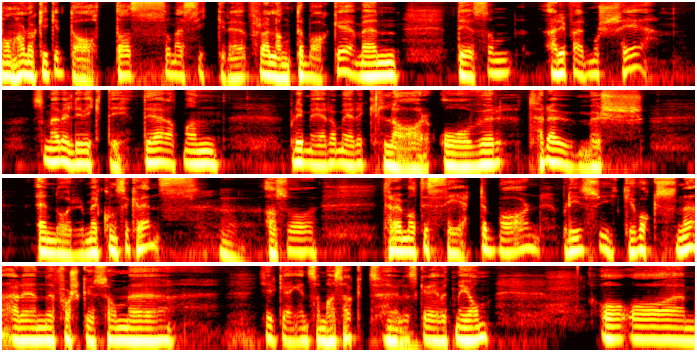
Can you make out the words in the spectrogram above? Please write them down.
Man har nok ikke data som er sikre fra langt tilbake, men det som er i ferd med å skje, som er veldig viktig, det er at man blir mer og mer klar over traumers enorme konsekvens. Altså, traumatiserte barn blir syke voksne, er det en forsker som eh, Kirkeengen som har sagt, eller skrevet mye om. Og, og em,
